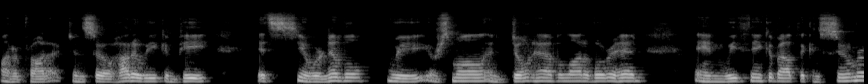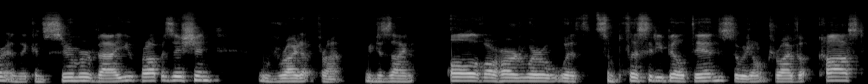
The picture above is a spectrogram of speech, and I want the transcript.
on a product. And so, how do we compete? It's, you know, we're nimble, we are small and don't have a lot of overhead. And we think about the consumer and the consumer value proposition right up front. We design all of our hardware with simplicity built in so we don't drive up cost.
